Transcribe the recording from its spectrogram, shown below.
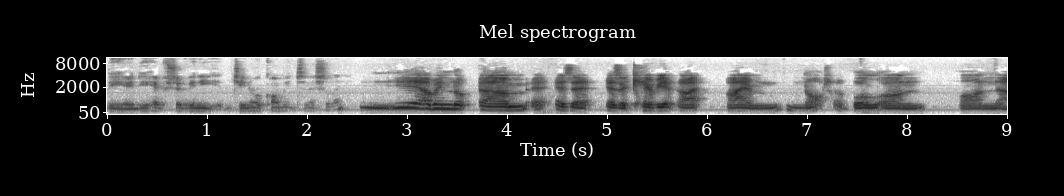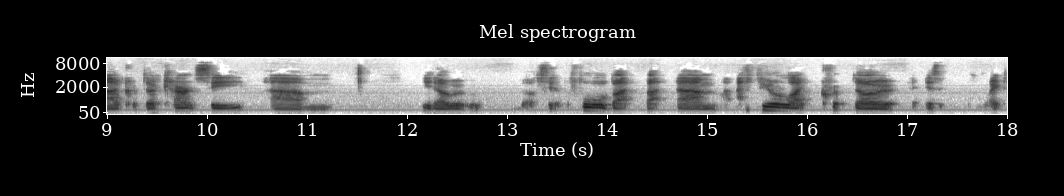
there. Do you have sort of any general comments initially? yeah, I mean, look, um, as a as a caveat, I I am not a bull on on uh, cryptocurrency. Um, you know, I've said it before, but but um, I feel like crypto is a great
